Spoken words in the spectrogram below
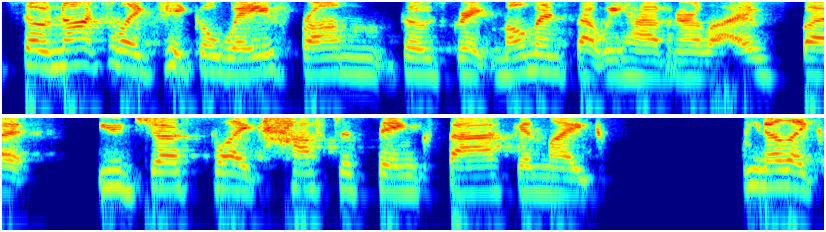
so, not to like take away from those great moments that we have in our lives, but you just like have to think back and like, you know, like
